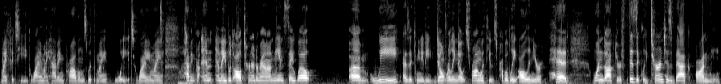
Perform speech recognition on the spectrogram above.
my fatigue? Why am I having problems with my weight? Why am I having problems? and and they would all turn it around on me and say, well, um, we as a community don't really know what's wrong with you. It's probably all in your head. One doctor physically turned his back on me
